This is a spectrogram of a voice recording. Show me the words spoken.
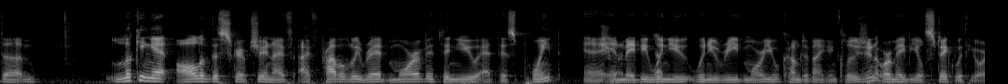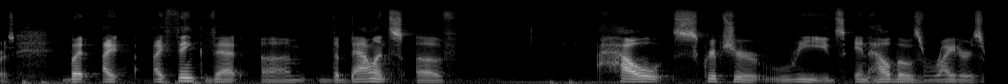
the looking at all of the scripture, and I've I've probably read more of it than you at this point. Uh, sure. And maybe yep. when you when you read more, you'll come to my conclusion, or maybe you'll stick with yours. But I I think that um, the balance of how scripture reads and how those writers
